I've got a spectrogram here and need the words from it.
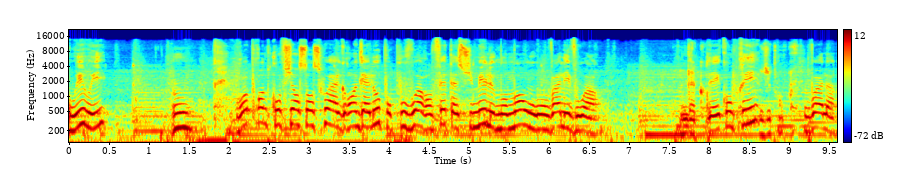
Oui, oui. Hmm. Reprendre confiance en soi à grand galop pour pouvoir en fait assumer le moment où on va les voir. D'accord. Vous avez compris? J'ai compris. Voilà.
